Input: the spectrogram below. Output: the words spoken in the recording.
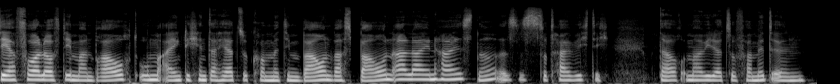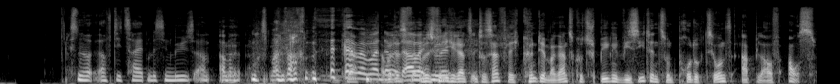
Der Vorlauf, den man braucht, um eigentlich hinterherzukommen mit dem Bauen, was Bauen allein heißt. Ne? Das ist total wichtig, da auch immer wieder zu vermitteln. Ist nur auf die Zeit ein bisschen mühsam, aber muss man machen, Klar, wenn man aber damit das, aber das finde ich ganz interessant. Vielleicht könnt ihr mal ganz kurz spiegeln, wie sieht denn so ein Produktionsablauf aus?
